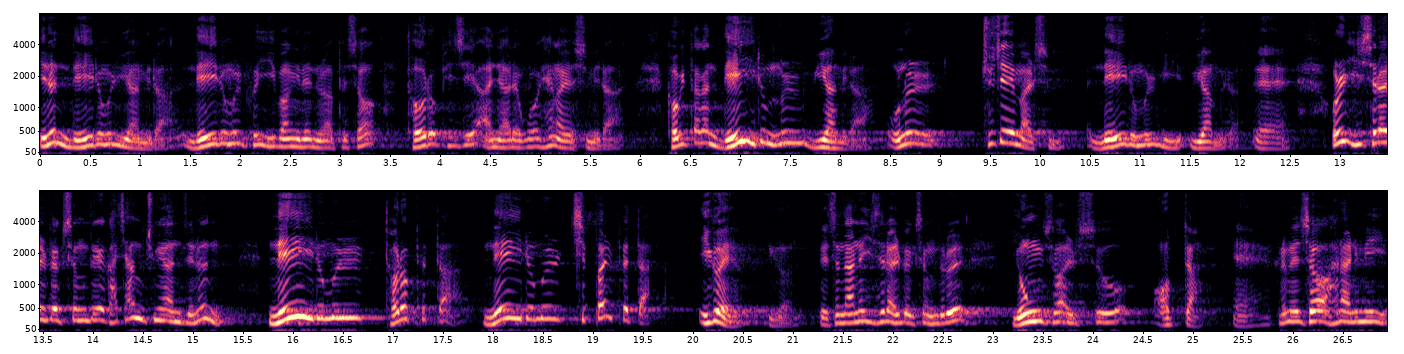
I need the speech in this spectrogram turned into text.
이는 내 이름을 위함이라 내 이름을 그 이방인의 눈앞에서 더럽히지 아니하려고 행하였습니다. 거기다가 내 이름을 위함이라. 오늘 주제의 말씀, 내 이름을 위, 함이라 예. 오늘 이스라엘 백성들의 가장 중요한 죄는 내 이름을 더럽혔다. 내 이름을 짓밟혔다. 이거예요, 이거. 그래서 나는 이스라엘 백성들을 용서할 수 없다. 예, 그러면서 하나님이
